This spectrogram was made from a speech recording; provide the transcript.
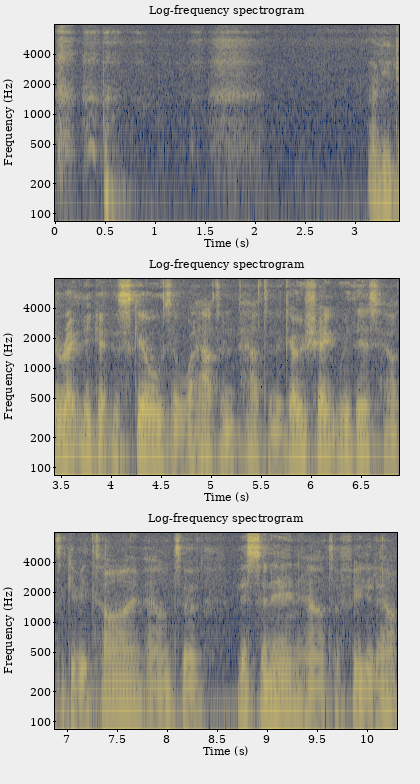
and you directly get the skills of how to how to negotiate with this, how to give it time, how to listen in, how to feel it out.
